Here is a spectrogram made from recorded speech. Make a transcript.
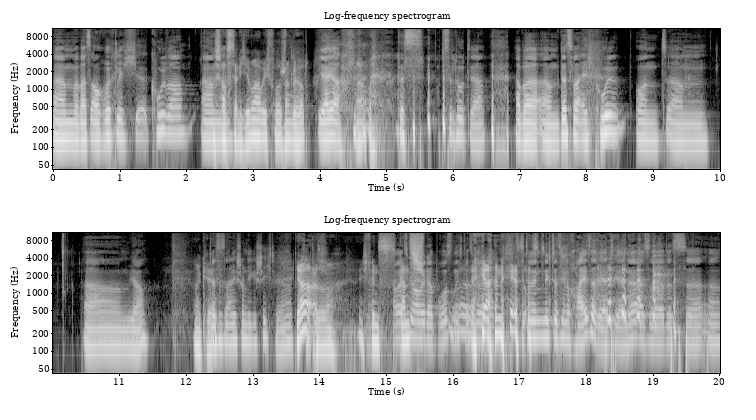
ähm, was auch wirklich äh, cool war. Ähm, das schaffst du ja nicht immer, habe ich vorher schon gehört. Ja, ja, ja. das absolut, ja. Aber ähm, das war echt cool und ähm, ähm, ja, Okay. Das ist eigentlich schon die Geschichte, ja. Ja, also ich ja. finde es ganz. Jetzt wieder Brust, nicht, dass, wir, ja, nee, nicht, nicht, dass ich noch heiser werde hier, ne? Also das. Äh, äh.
